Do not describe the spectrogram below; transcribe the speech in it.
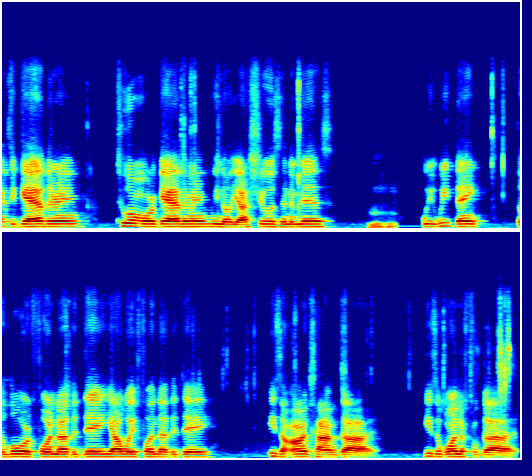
at the gathering, two or more gathering. We know Yahshua's in the midst. Mhm. We we thank the Lord for another day, Yahweh for another day. He's an on-time God. He's a wonderful God.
